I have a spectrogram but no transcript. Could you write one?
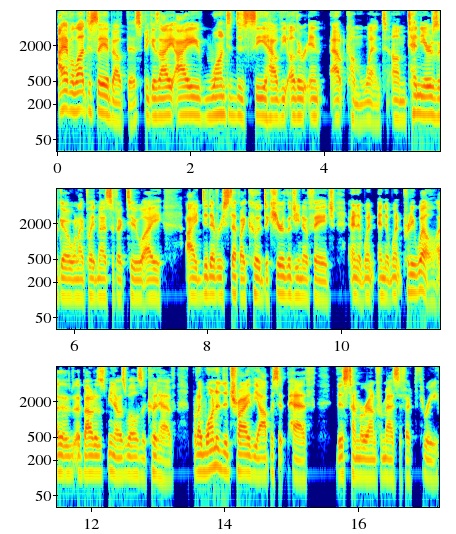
I have a lot to say about this because I, I wanted to see how the other in- outcome went. Um, Ten years ago, when I played Mass Effect Two, I I did every step I could to cure the genophage, and it went and it went pretty well, uh, about as you know as well as it could have. But I wanted to try the opposite path this time around for Mass Effect Three,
